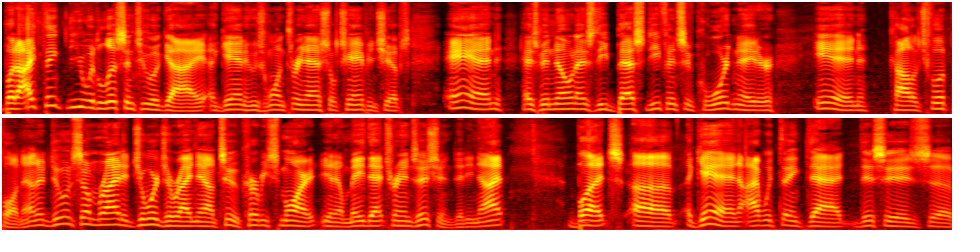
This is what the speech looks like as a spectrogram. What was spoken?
But I think you would listen to a guy, again, who's won three national championships and has been known as the best defensive coordinator in college football. Now they're doing something right at Georgia right now too. Kirby Smart, you know, made that transition, did he not? But uh, again, I would think that this is. Uh,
